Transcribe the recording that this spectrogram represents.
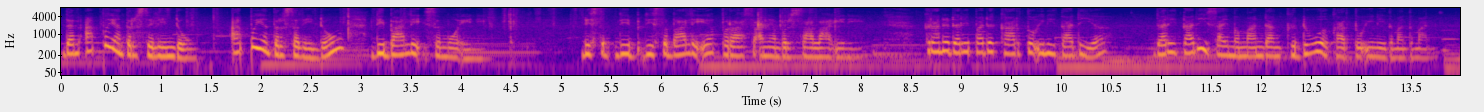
Dan apa yang terselindung? Apa yang terselindung di balik semua ini? Di, di, di sebalik ya perasaan yang bersalah ini. Kerana daripada kartu ini tadi ya, dari tadi saya memandang kedua kartu ini teman-teman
